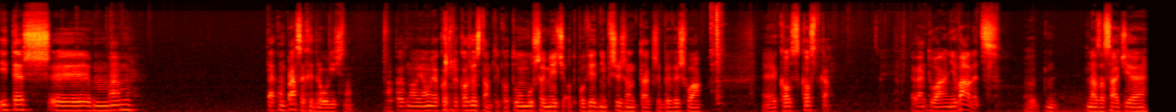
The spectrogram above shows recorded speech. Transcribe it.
I też yy, mam taką prasę hydrauliczną. Na pewno ją jakoś wykorzystam, tylko tu muszę mieć odpowiedni przyrząd, tak żeby wyszła e, kos, kostka. Ewentualnie walec e, na zasadzie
